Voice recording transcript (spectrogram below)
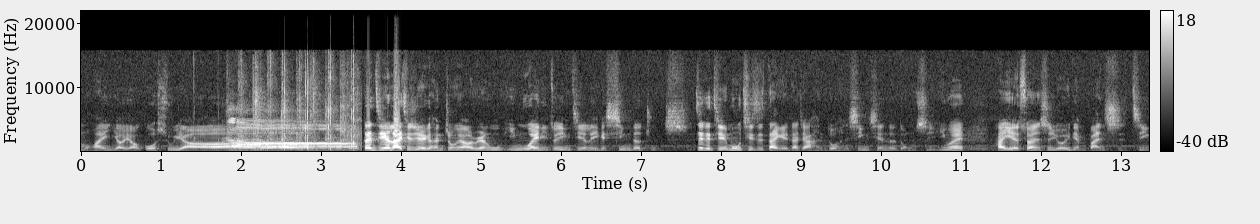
我们欢迎瑶瑶郭书瑶。但今天来其实有一个很重要的任务，因为你最近接了一个新的主持，这个节目其实带给大家很多很新鲜的东西，因为它也算是有一点半实境，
